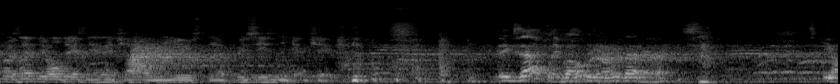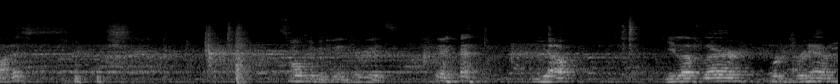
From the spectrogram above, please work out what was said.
So it was like the old days in the NHL when they used the preseason to get in shape. Exactly. Well, you know that era. Let's be honest. Smoking between periods. yep. He left there. Worked for him.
